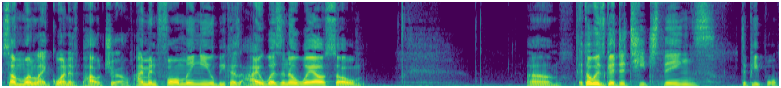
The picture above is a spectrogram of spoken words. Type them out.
someone like Gwyneth Paltrow. I'm informing you because I wasn't aware, so um, it's always good to teach things to people.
